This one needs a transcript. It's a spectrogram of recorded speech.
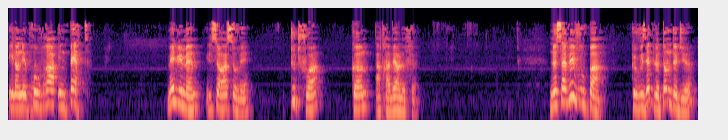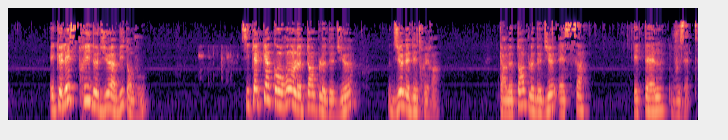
il en éprouvera une perte. Mais lui-même, il sera sauvé, toutefois comme à travers le feu. Ne savez-vous pas que vous êtes le temple de Dieu et que l'Esprit de Dieu habite en vous? Si quelqu'un corrompt le temple de Dieu, Dieu le détruira. Car le temple de Dieu est saint, et tel vous êtes.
